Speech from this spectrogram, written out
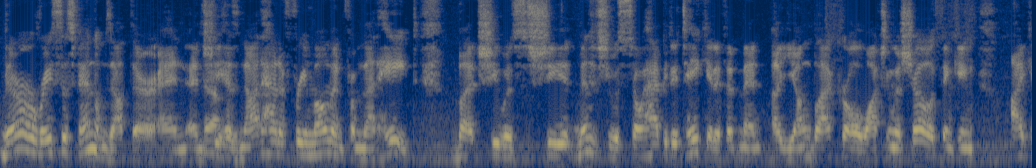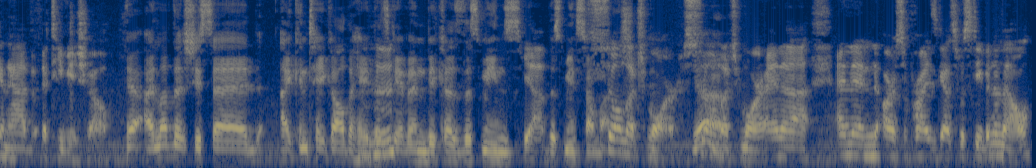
There are racist fandoms out there, and, and she has not had a free moment from that hate. But she was she admitted she was so happy to take it if it meant a young black girl watching the show thinking I can have a TV show. Yeah, I love that she said, "I can take all the hate that's given because this means Mm-hmm. Yeah, this means so much." so much more, so Yeah. much more. And uh, and then our surprise guest was Stephen Amell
